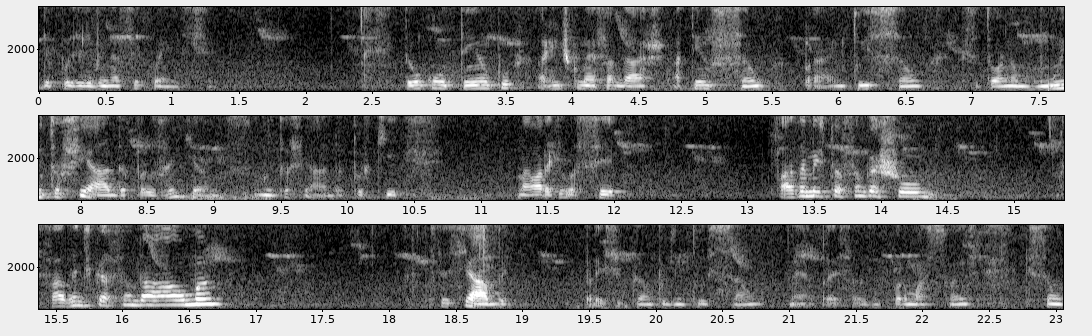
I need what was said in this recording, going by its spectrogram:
depois ele vem na sequência. Então, com o tempo, a gente começa a dar atenção para a intuição, que se torna muito afiada para os reikianos, muito afiada, porque na hora que você faz a meditação cachorro, faz a indicação da alma, você se abre para esse campo de intuição, né, para essas informações que são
